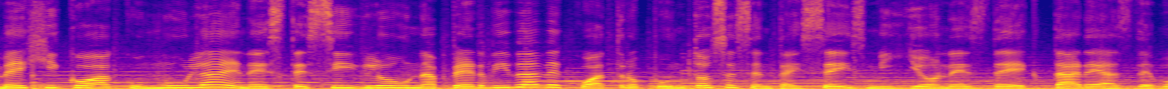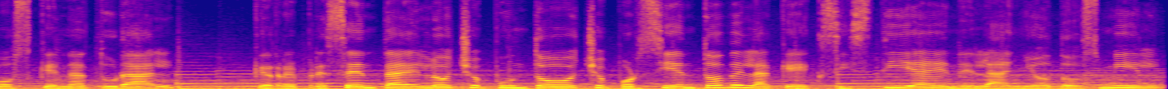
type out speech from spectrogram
México acumula en este siglo una pérdida de 4.66 millones de hectáreas de bosque natural, que representa el 8.8% de la que existía en el año 2000,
